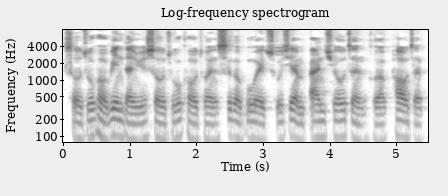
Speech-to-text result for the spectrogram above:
手足口病等于手足口臀四个部位出现斑丘疹和疱疹。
